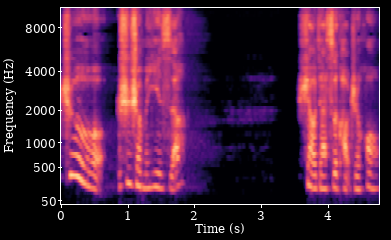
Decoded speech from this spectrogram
这是什么意思啊？稍加思考之后，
